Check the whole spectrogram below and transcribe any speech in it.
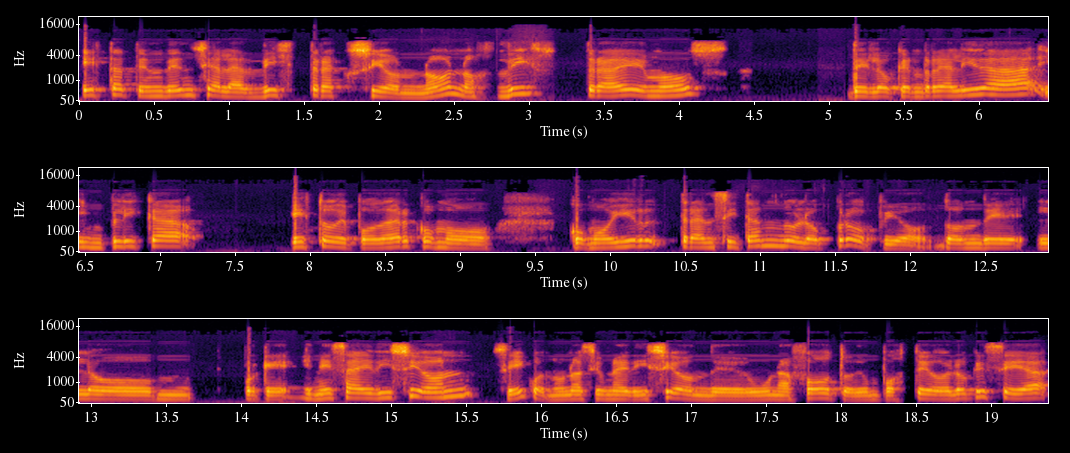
esta tendencia a la distracción, ¿no? Nos distraemos de lo que en realidad implica esto de poder como, como ir transitando lo propio, donde lo porque en esa edición, ¿sí? cuando uno hace una edición de una foto, de un posteo, de lo que sea,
